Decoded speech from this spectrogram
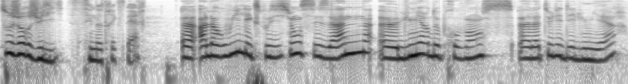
Toujours Julie, c'est notre expert. Euh, alors oui, l'exposition Cézanne, euh, Lumière de Provence, à l'Atelier des Lumières.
